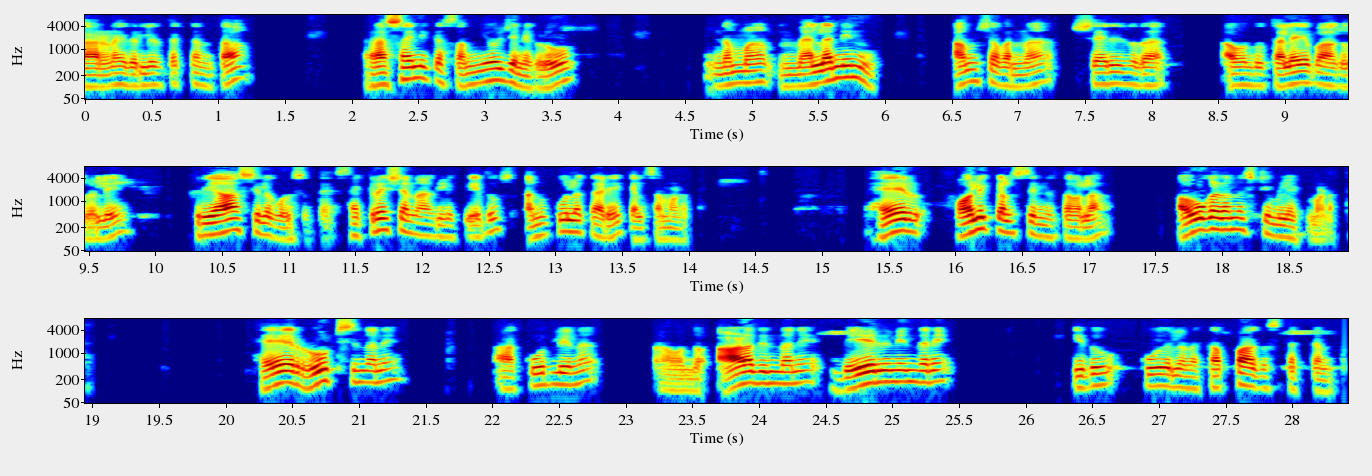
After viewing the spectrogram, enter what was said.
ಕಾರಣ ಇದರಲ್ಲಿರ್ತಕ್ಕಂಥ ರಾಸಾಯನಿಕ ಸಂಯೋಜನೆಗಳು ನಮ್ಮ ಮೆಲನಿನ್ ಅಂಶವನ್ನ ಶರೀರದ ಆ ಒಂದು ತಲೆಯ ಭಾಗದಲ್ಲಿ ಕ್ರಿಯಾಶೀಲಗೊಳಿಸುತ್ತೆ. ಸೆಕ್ರೇಷನ್ ಆಗ್ಲಿಕ್ಕೆ ಇದು ಅನುಕೂಲಕಾರಿಯ ಕೆಲಸ ಮಾಡುತ್ತೆ. ಹೇರ್ ಫಾಲಿಕಲ್ಸ್ ಏನಿರ್ತಾವಲ್ಲ, ಅವುಗಳನ್ನು ಸ್ಟಿಮ್ಯುಲೇಟ್ ಮಾಡುತ್ತೆ. ಹೇರ್ ರೂಟ್ಸ್ ಇಂದನೇ, ಆ ಕೂದಲಿನ, ಆ ಒಂದು ಆಳದಿಂದನೇ, ಬೇರಿನಿಂದನೇ ಇದು ಕೂದಲನ್ನ ಕಪ್ಪಾಗಿಸ್ತಕ್ಕಂಥ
